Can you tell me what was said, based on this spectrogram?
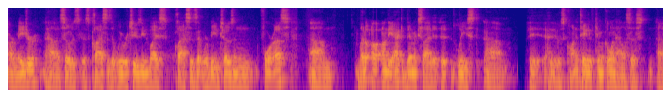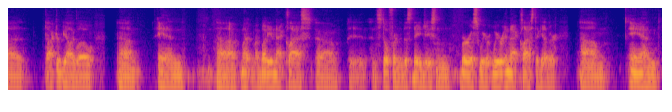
our major. Uh, so as, as, classes that we were choosing, vice classes that were being chosen for us. Um, but on the academic side, at, at least, um, it, it, was quantitative chemical analysis. Uh, Dr. Biaglo um, and uh, my, my buddy in that class, uh, and still friend to this day, Jason Burris, we were, we were in that class together. Um, and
